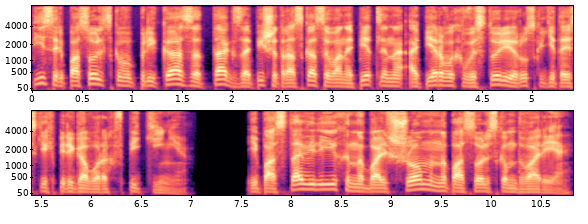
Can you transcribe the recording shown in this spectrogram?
писарь посольского приказа так запишет рассказ Ивана Петлина о первых в истории русско-китайских переговорах в Пекине. И поставили их на большом на посольском дворе.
